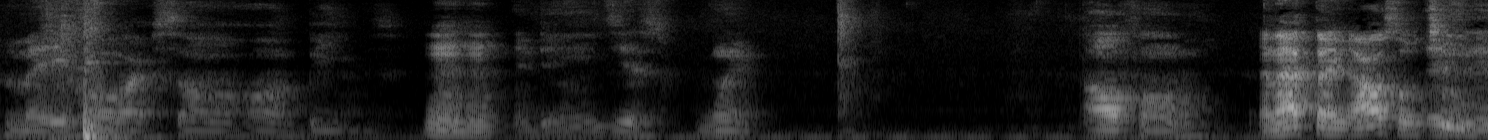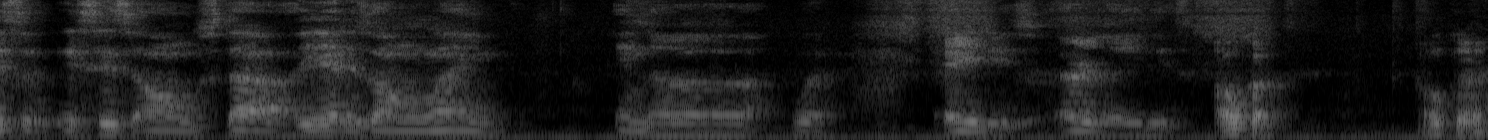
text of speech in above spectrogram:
he made hard song, hard beats, Mm-hmm. and then he just went off on him. And I think also It's, too. it's, it's his own style. He had his own lane in the what eighties, early eighties. Okay. Okay.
